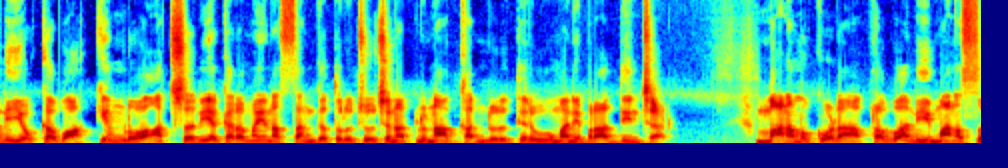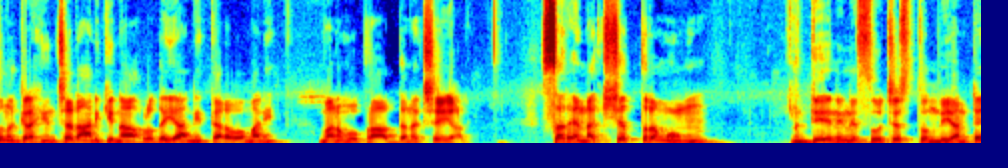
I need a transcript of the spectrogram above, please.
నీ యొక్క వాక్యంలో ఆశ్చర్యకరమైన సంగతులు చూచినట్లు నా కన్నులు తెరువుమని ప్రార్థించాడు. మనము కూడా ప్రభు నీ మనస్సును గ్రహించడానికి నా హృదయాన్ని తెరవమని మనము ప్రార్థన చేయాలి. సరే నక్షత్రము దేనిని సూచిస్తుంది అంటే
